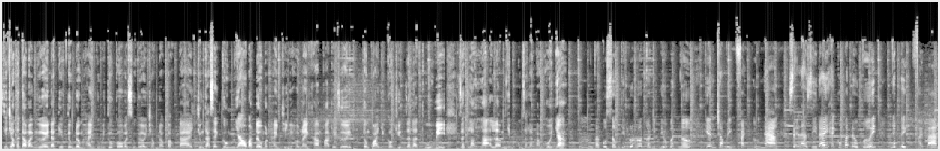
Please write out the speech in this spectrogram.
Xin chào tất cả mọi người đã tiếp tục đồng hành cùng với Tuco và Sugar trong đóng vòng tai. Chúng ta sẽ cùng nhau bắt đầu một hành trình ngày hôm nay khám phá thế giới thông qua những câu chuyện rất là thú vị, rất là lạ lẫm nhưng mà cũng rất là nóng hổi nhá. ừ, Và cuộc sống thì luôn luôn có những điều bất ngờ khiến cho mình phải ngỡ ngàng. Sẽ là gì đây? Hãy cùng bắt đầu với Nhất định phải ban.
